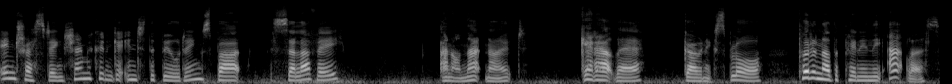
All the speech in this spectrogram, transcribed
Interesting. Shame we couldn't get into the buildings, but c'est la vie. And on that note, get out there, go and explore, put another pin in the atlas,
